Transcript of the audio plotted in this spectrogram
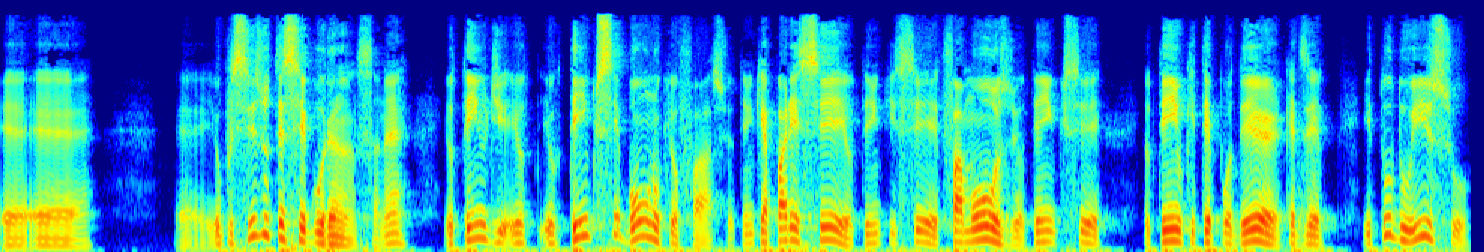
É, é, é, eu preciso ter segurança. Né? Eu, tenho de, eu, eu tenho que ser bom no que eu faço, eu tenho que aparecer, eu tenho que ser famoso, eu tenho que ser, eu tenho que ter poder. Quer dizer, e tudo isso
